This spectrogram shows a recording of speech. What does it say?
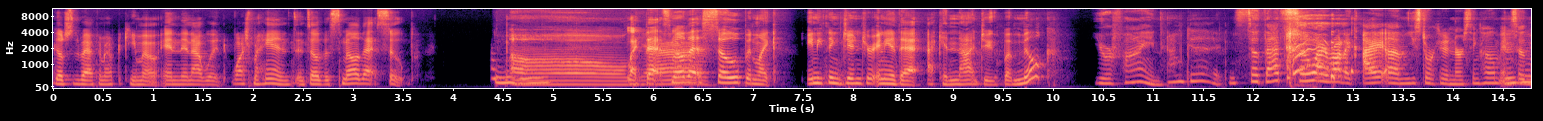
go to the bathroom after chemo and then i would wash my hands and so the smell of that soap. Mm-hmm. Oh, like that smell of that soap and like anything ginger any of that i cannot do. But milk You're fine. i'm good So that's so ironic. I um used to work in a nursing home, and so Mhm.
